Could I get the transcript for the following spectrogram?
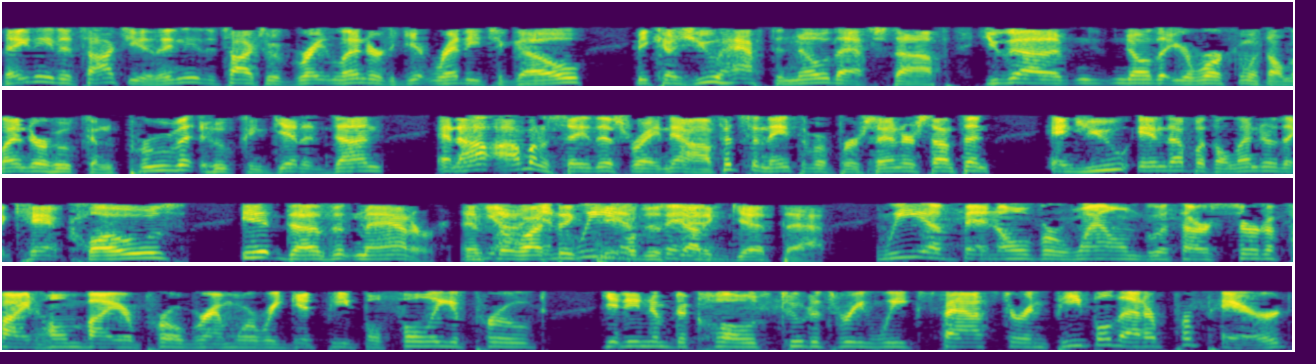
they need to talk to you. They need to talk to a great lender to get ready to go because you have to know that stuff. You got to know that you're working with a lender who can prove it, who can get it done. And I, I'm going to say this right now: if it's an eighth of a percent or something, and you end up with a lender that can't close, it doesn't matter. And so I and think people just got to get that. We have been overwhelmed with our certified home buyer program where we get people fully approved, getting them to close two to three weeks faster, and people that are prepared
